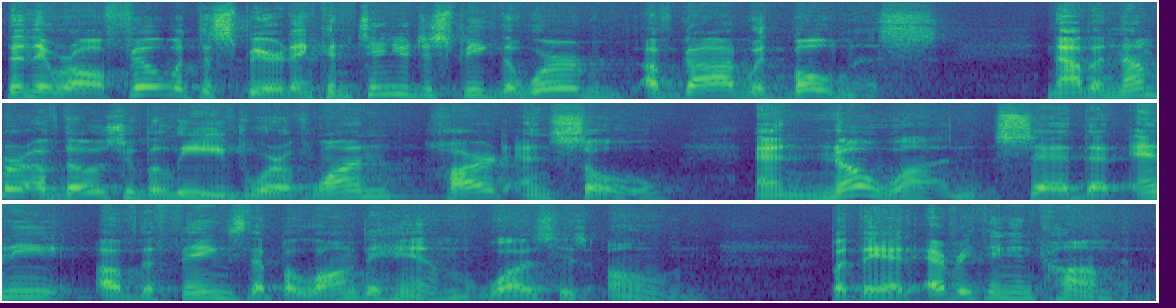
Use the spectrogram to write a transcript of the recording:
then they were all filled with the Spirit and continued to speak the word of God with boldness. Now, the number of those who believed were of one heart and soul, and no one said that any of the things that belonged to him was his own, but they had everything in common.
